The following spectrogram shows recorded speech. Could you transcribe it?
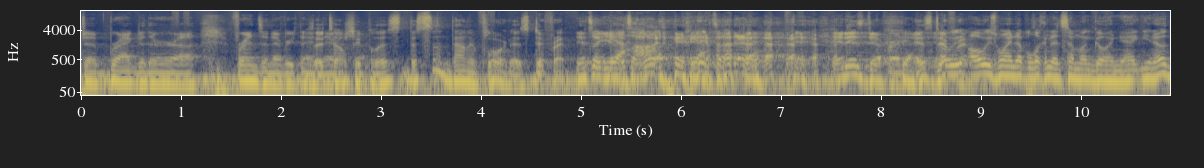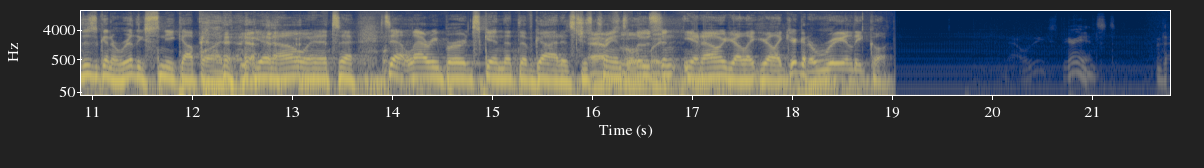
to brag to their uh, friends and everything. They there, tell so. people this the sun down in Florida is different. It's a yeah, Yeah. it's a little, it's a, it is different. It's Always- different. Always wind up looking at someone going, yeah, you know, this is going to really sneak up on you, you know, and it's a, it's that Larry Bird skin that they've got. It's just Absolutely. translucent, you know. You're like, you're like, you're going to really cook. We experienced that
